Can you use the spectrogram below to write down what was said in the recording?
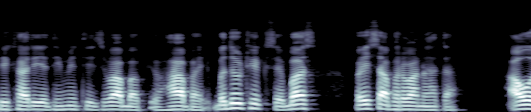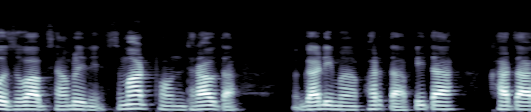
ભિખારીએ ધીમેથી જવાબ આપ્યો, હા ભાઈ, બધું ઠીક છે, બસ, પૈસા ભરવાના હતા. આવો જવાબ સાંભળીને સ્માર્ટફોન ધરાવતા ગાડીમાં ફરતા પીતા ખાતા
